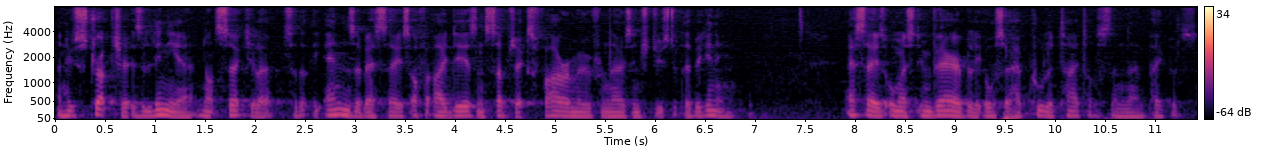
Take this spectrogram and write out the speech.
and whose structure is linear, not circular, so that the ends of essays offer ideas and subjects far removed from those introduced at their beginning. Essays almost invariably also have cooler titles than um, papers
